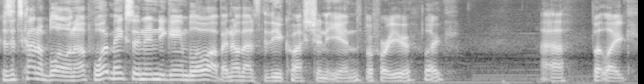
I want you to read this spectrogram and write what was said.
Because it's kind of blowing up. What makes an indie game blow up? I know that's the question, Ian. Before you like, uh, but like,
